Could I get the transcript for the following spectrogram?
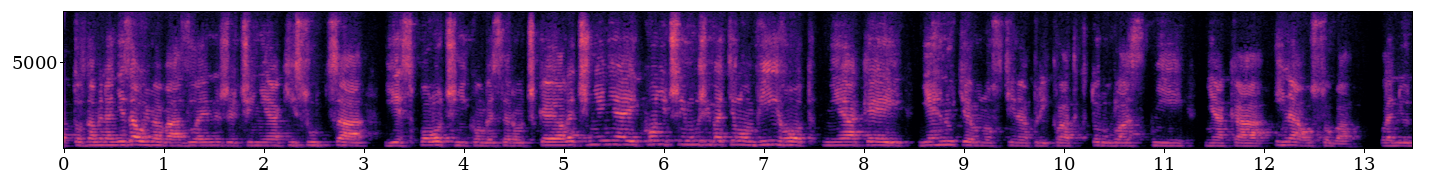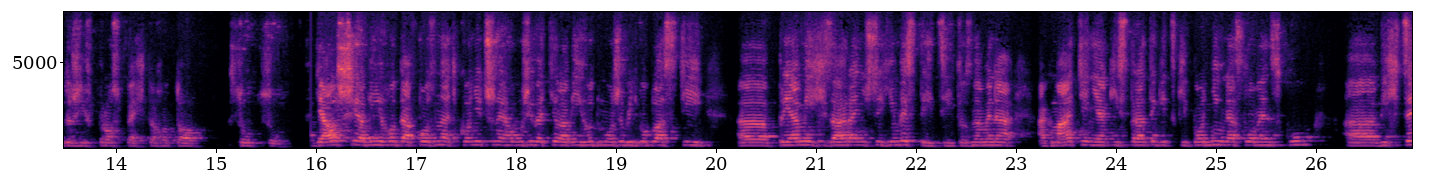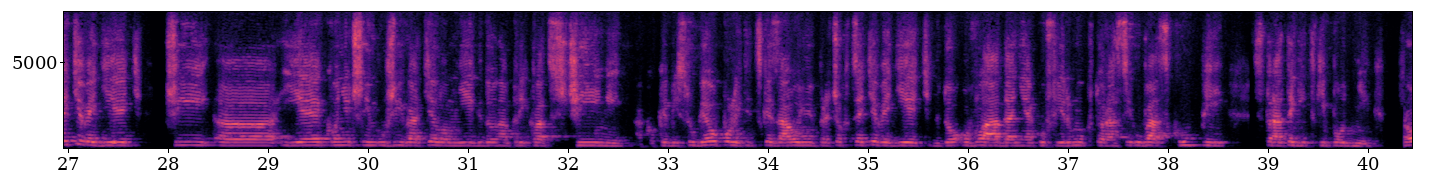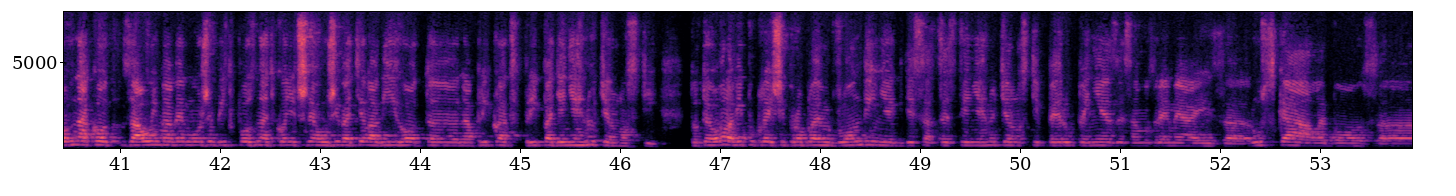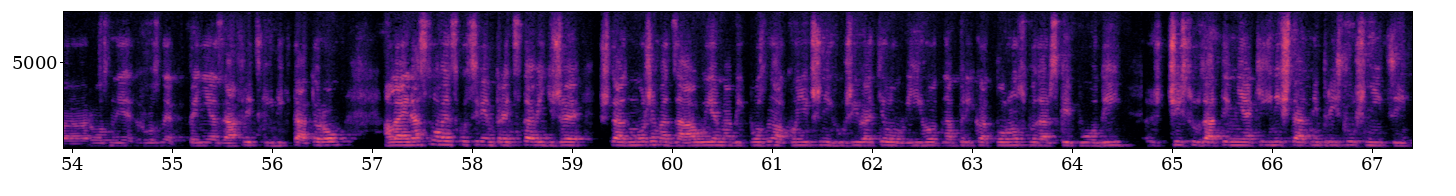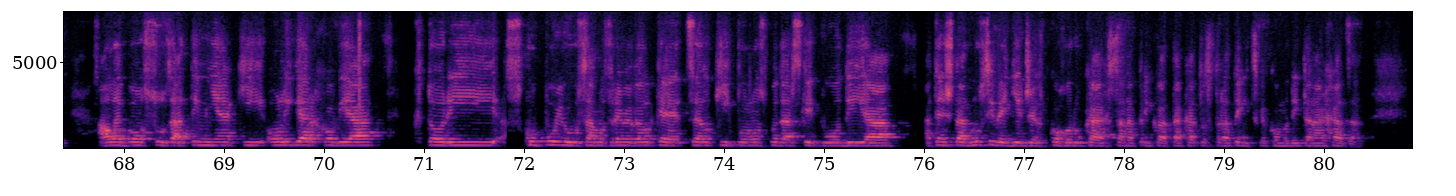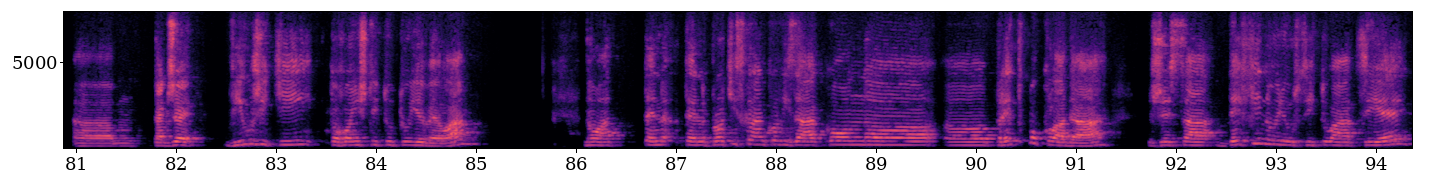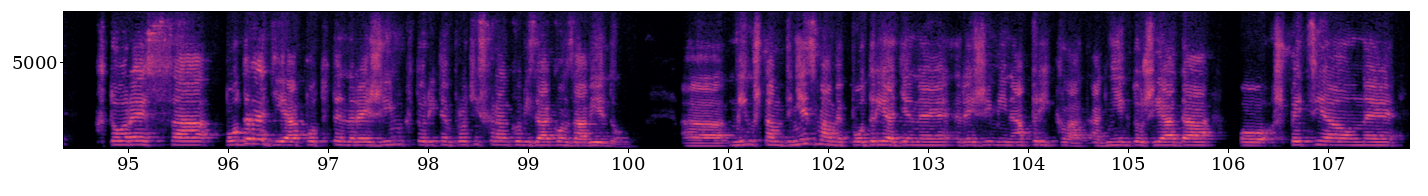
To znamená, nezaujíma vás len, že či nejaký sudca je spoločníkom VSROčke, ale či nie je aj konečným užívateľom výhod nejakej nehnuteľnosti napríklad, ktorú vlastní nejaká iná osoba, len ju drží v prospech tohoto sudcu. Ďalšia výhoda poznať konečného užívateľa výhod môže byť v oblasti priamých zahraničných investícií. To znamená, ak máte nejaký strategický podnik na Slovensku, vy chcete vedieť, či je konečným užívateľom niekto napríklad z Číny. Ako keby sú geopolitické záujmy, prečo chcete vedieť, kto ovláda nejakú firmu, ktorá si u vás kúpi strategický podnik. Rovnako zaujímavé môže byť poznať konečného užívateľa výhod e, napríklad v prípade nehnuteľnosti. Toto je oveľa vypuklejší problém v Londýne, kde sa cez tie nehnuteľnosti perú peniaze samozrejme aj z Ruska alebo z rôzne, rôzne peniaze afrických diktátorov. Ale aj na Slovensku si viem predstaviť, že štát môže mať záujem, aby poznal konečných užívateľov výhod napríklad polnospodárskej pôdy, či sú za tým nejakí iní štátni príslušníci, alebo sú za tým nejakí oligarchovia, ktorí skupujú samozrejme veľké celky polnospodárskej pôdy a a ten štát musí vedieť, že v koho rukách sa napríklad takáto strategická komodita nachádza. Um, takže využití toho inštitútu je veľa. No a ten, ten protischránkový zákon uh, uh, predpokladá, že sa definujú situácie, ktoré sa podradia pod ten režim, ktorý ten protischránkový zákon zaviedol. My už tam dnes máme podriadené režimy, napríklad, ak niekto žiada o špeciálne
